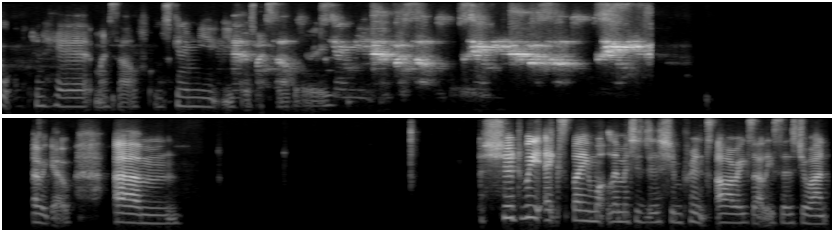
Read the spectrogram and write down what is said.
oh, I can hear myself. I'm just going to mute you for a second there we go um should we explain what limited edition prints are exactly, says Joanne?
